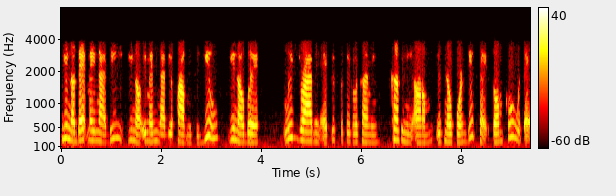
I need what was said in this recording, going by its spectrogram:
you know, that may not be, you know, it may not be a problem to you, you know, but lease driving at this particular company company um is no forced dispatch. So I'm cool with that.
